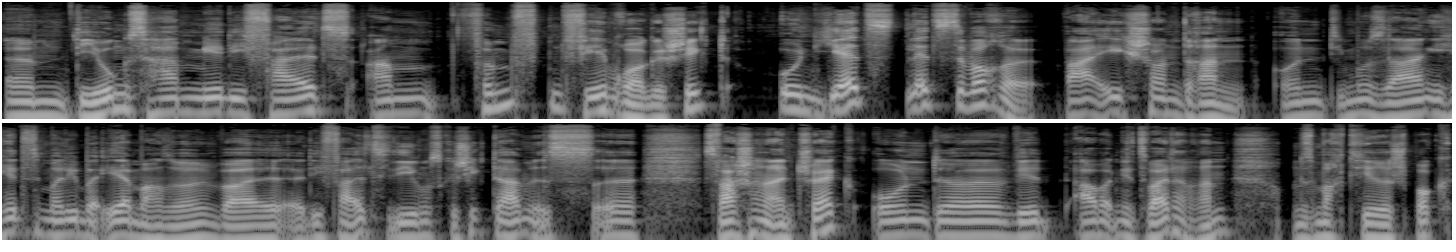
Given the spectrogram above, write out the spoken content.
Ähm, die Jungs haben mir die Files am 5. Februar geschickt Und jetzt, letzte Woche, war ich schon dran. Und ich muss sagen, ich hätte es mal lieber eher machen sollen, weil äh, die Files, die die Jungs geschickt haben, ist, äh, es war schon ein Track und äh, wir arbeiten jetzt weiter dran. Und es macht tierisch Bock.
